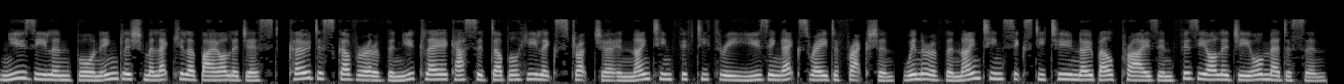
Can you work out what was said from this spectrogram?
New Zealand-born English molecular biologist, co-discoverer of the nucleic acid double helix structure in 1953 using X-ray diffraction, winner of the 1962 Nobel Prize in Physiology or Medicine.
